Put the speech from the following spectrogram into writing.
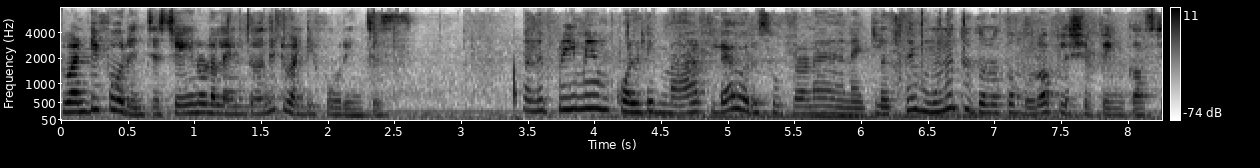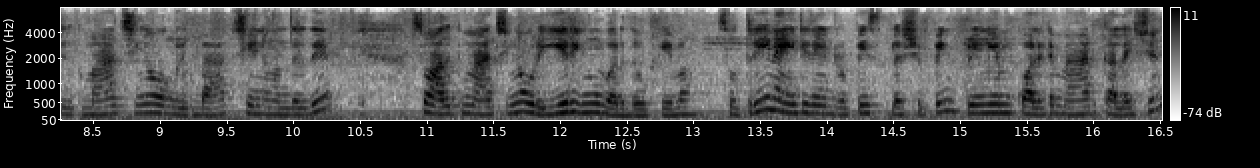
twenty four inches செயினோட லென்த் வந்து டுவெண்ட்டி ஃபோர் இன்ச்சஸ் வந்து ப்ரீமியம் குவாலிட்டி மேட்டில் ஒரு சூப்பரான நெக்லஸ்ஸு முந்நூற்றி தொண்ணூத்தொம்பது ரூபா ப்ளஸ் ஷிப்பிங் காஸ்ட் இதுக்கு மேட்சிங்காக உங்களுக்கு பேக் செயின் வந்துடுது ஸோ அதுக்கு மேட்சிங்காக ஒரு இயரிங்கும் வருது ஓகேவா so three ninety nine rupees plus shipping premium quality matte collection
